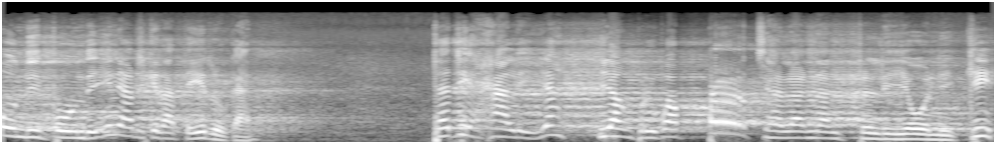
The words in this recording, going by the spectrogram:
pundi-pundi ini harus kita tiru kan. Jadi haliyah yang berupa perjalanan beliau niki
